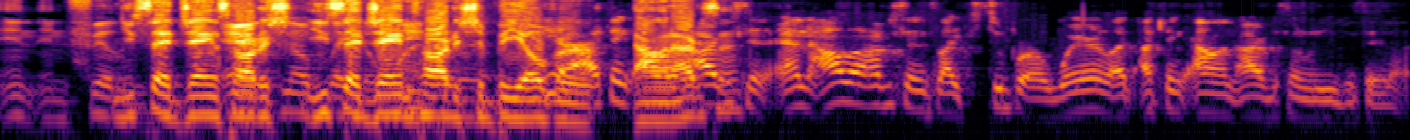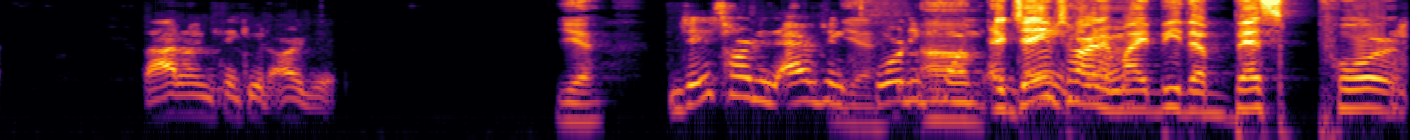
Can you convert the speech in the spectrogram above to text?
in, in Philly. You said James Harden. Snow You said James. Harden should be over yeah, I think Allen Allen Iverson. Iverson and Allen Iverson is like super aware. Like I think Allen Iverson would even say that. So I don't even think he would argue. it. Yeah, James Harden is averaging Yeah. forty Um, points. And James game, Harden bro. might be the best poor.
